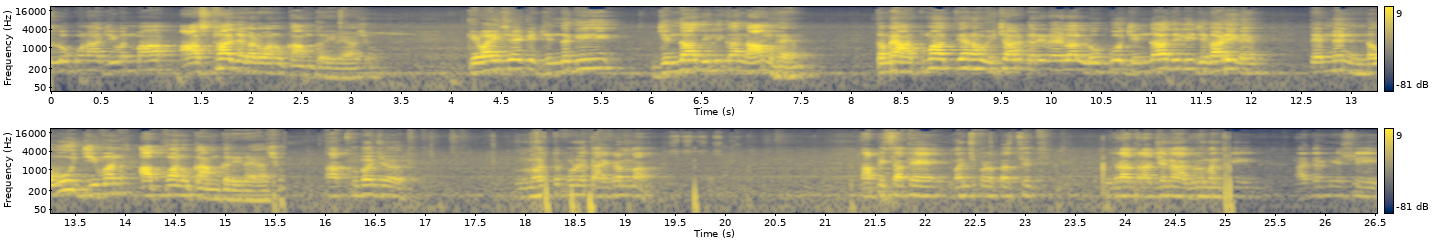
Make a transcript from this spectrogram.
લોકોના જીવનમાં આસ્થા જગાડવાનું કામ કરી રહ્યા છો. કહેવાય છે કે જિંદગી જિંદા દિલી કા નામ હૈ. તમે આત્મહત્યાનો વિચાર કરી રહેલા લોકો જિંદા દિલી જગાડીને તેમને નવું જીવન આપવાનું કામ કરી રહ્યા છો. આ ખૂબ જ મહત્વપૂર્ણ કાર્યક્રમમાં આપણી સાથે મંચ પર ઉપસ્થિત ગુજરાત રાજ્યના ગૃહમંત્રી આદરણીય શ્રી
